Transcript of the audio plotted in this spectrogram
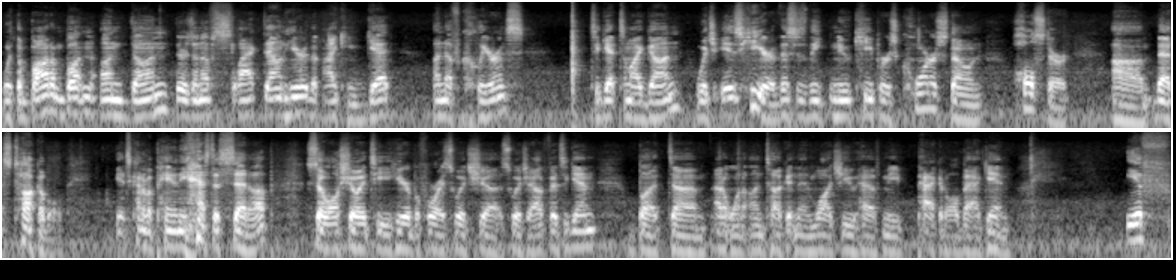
With the bottom button undone, there's enough slack down here that I can get enough clearance to get to my gun, which is here. This is the new Keepers Cornerstone holster um, that's tuckable. It's kind of a pain in the ass to set up, so I'll show it to you here before I switch uh, switch outfits again. But um, I don't want to untuck it and then watch you have me pack it all back in. If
